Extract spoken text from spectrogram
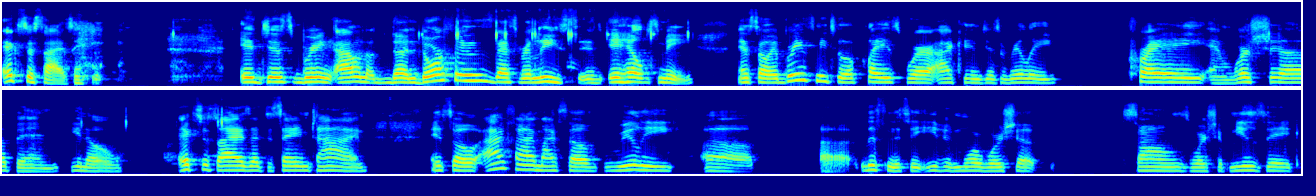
exercising. it just brings, I don't know, the endorphins that's released, it, it helps me. And so it brings me to a place where I can just really pray and worship and, you know, exercise at the same time. And so I find myself really uh, uh, listening to even more worship songs, worship music,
